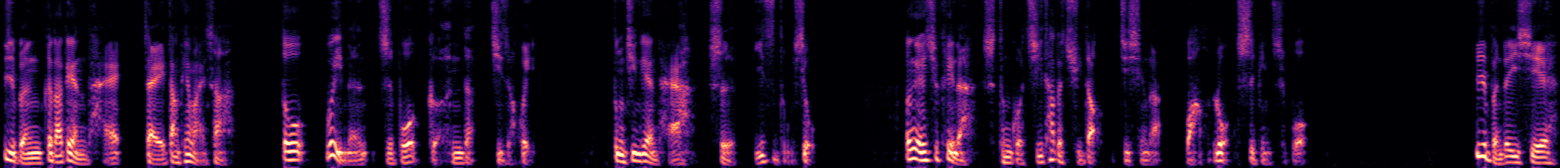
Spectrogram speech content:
日本各大电视台在当天晚上都未能直播葛恩的记者会。东京电台啊是一枝独秀，NHK 呢是通过其他的渠道进行了网络视频直播。日本的一些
